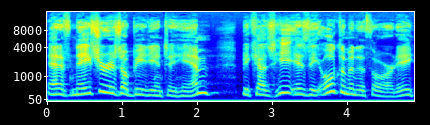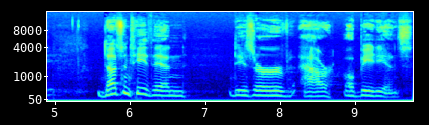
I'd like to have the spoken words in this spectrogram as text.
And if nature is obedient to Him, because He is the ultimate authority, doesn't He then deserve our obedience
